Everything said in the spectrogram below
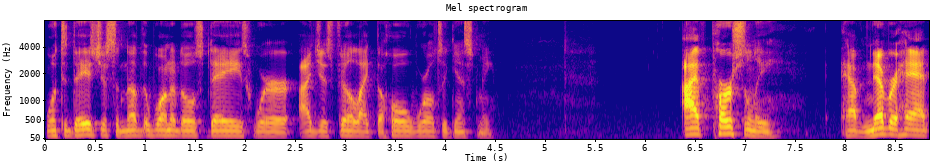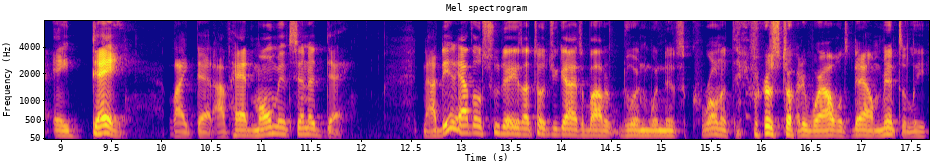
well, today is just another one of those days where I just feel like the whole world's against me. I've personally have never had a day like that. I've had moments in a day now, I did have those two days I told you guys about doing when this corona thing first started where I was down mentally,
